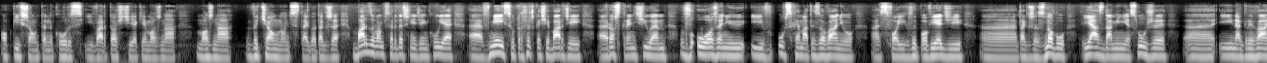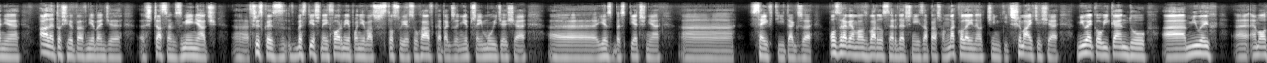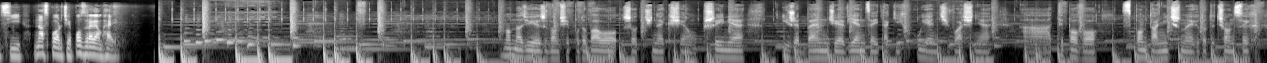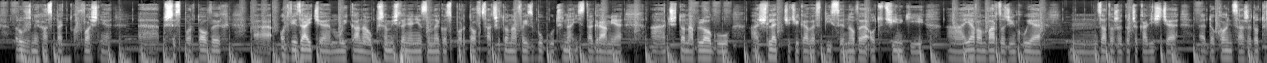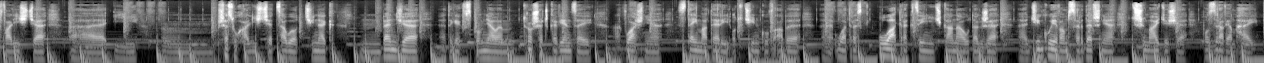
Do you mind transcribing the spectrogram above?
opiszą ten kurs i wartości, jakie można, można wyciągnąć z tego. Także bardzo Wam serdecznie dziękuję. E, w miejscu troszeczkę się bardziej e, rozkręciłem w ułożeniu i w uschematyzowaniu e, swoich wypowiedzi. Także znowu jazda mi nie służy i nagrywanie, ale to się pewnie będzie z czasem zmieniać. Wszystko jest w bezpiecznej formie, ponieważ stosuję słuchawkę, także nie przejmujcie się, jest bezpiecznie safety. Także pozdrawiam Was bardzo serdecznie i zapraszam na kolejne odcinki. Trzymajcie się, miłego weekendu, e, miłych e, emocji na sporcie. Pozdrawiam, hej! Mam nadzieję, że Wam się podobało, że odcinek się przyjmie i że będzie więcej takich ujęć właśnie a, typowo spontanicznych, dotyczących różnych aspektów właśnie e, przysportowych. E, odwiedzajcie mój kanał Przemyślenia Nieznanego Sportowca, czy to na Facebooku, czy na Instagramie, e, czy to na blogu. E, śledźcie ciekawe wpisy, nowe odcinki. E, ja Wam bardzo dziękuję mm, za to, że doczekaliście e, do końca, że dotrwaliście i mm, przesłuchaliście cały odcinek. Mm, będzie E, tak jak wspomniałem, troszeczkę więcej e, właśnie z tej materii odcinków, aby e, uatrakcyjnić kanał. Także dziękuję Wam serdecznie, trzymajcie się, pozdrawiam, hej.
